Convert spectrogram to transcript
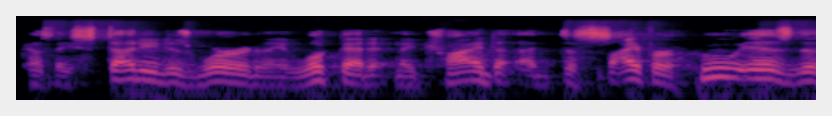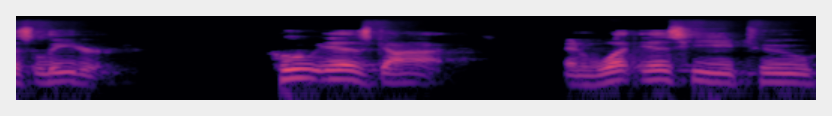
because they studied His word and they looked at it and they tried to uh, decipher who is this leader? Who is God? And what is He to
